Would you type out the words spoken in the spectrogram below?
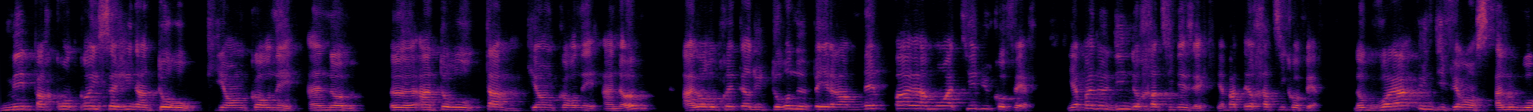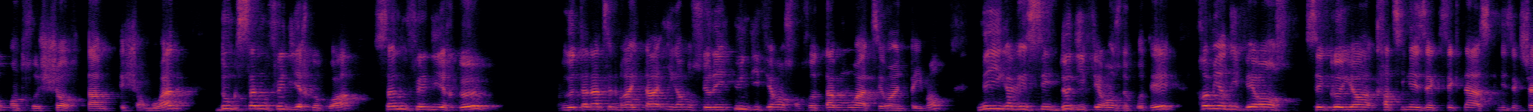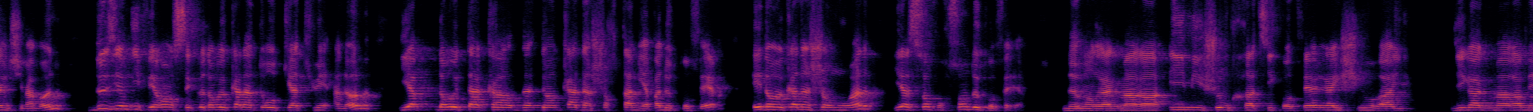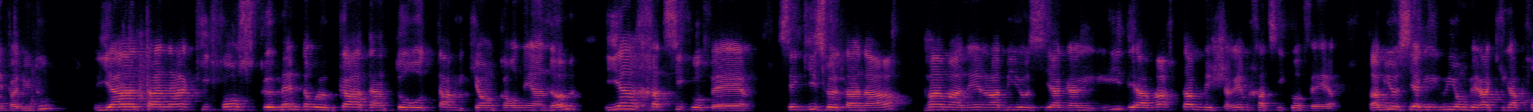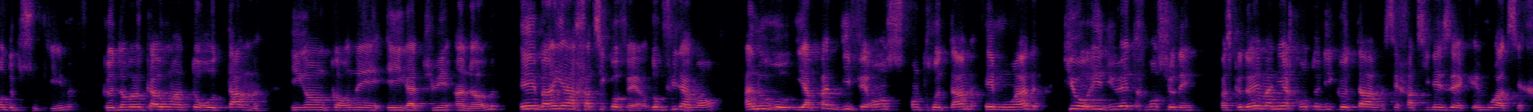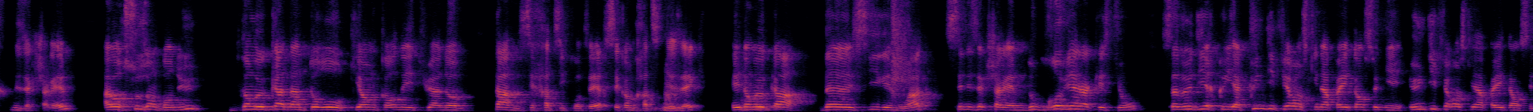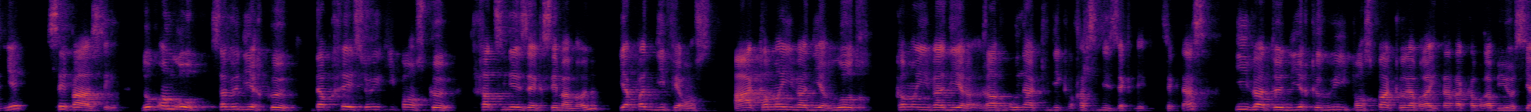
Mais par contre, quand il s'agit d'un taureau qui a né un homme, euh, un taureau tam qui a né un homme, alors le propriétaire du taureau ne payera même pas la moitié du coffre. Il n'y a pas de digne de Khatsinezek, il n'y a pas de Khatsi Donc voilà une différence à nouveau entre Shor, Tam et Shor Donc ça nous fait dire que quoi? Ça nous fait dire que le Tanat Braïta, il a mentionné une différence entre Tam Mouad, c'est un paiement, mais il a laissé deux différences de côté. Première différence, c'est qu'il y a Khatsinezek Seknas, Nezek Shimamon. Deuxième différence, c'est que dans le cas d'un taureau qui a tué un homme, il y a, dans le cas d'un shortam, il n'y a pas de kofer. Et dans le cas d'un shormouad, il y a 100% de kofer. Demande Gagmara, Imishum Khatsi Kofer, Dit Gagmara, mais pas du tout. Il y a un Tana qui pense que même dans le cas d'un taureau tam qui a encore né un homme, il y a un Khatsi Kofer. C'est qui ce Tana? Hamane Rabbi Agalili de Amartam Mesharem Kofer. Rabbi Yossi Agalili, on verra qu'il apprend de Psukim que dans le cas où un taureau tam, il a encorné et il a tué un homme, eh ben il y a un Kofer. Donc finalement, à nouveau, il n'y a pas de différence entre tam et mouad qui aurait dû être mentionné. Parce que de la même manière qu'on te dit que tam, c'est Khatinezek et mouad, c'est Nezek Sharem, alors sous-entendu, dans le cas d'un taureau qui a encorné et tué un homme, tam, c'est Kofer, c'est comme Khatinezek. Et dans le cas d'un s'il est mouad, c'est Nezek Sharem. Donc revient la question, ça veut dire qu'il n'y a qu'une différence qui n'a pas été enseignée une différence qui n'a pas été enseignée, c'est pas assez. Donc, en gros, ça veut dire que d'après celui qui pense que Khatsinezek, c'est Mammon, il n'y a pas de différence. Ah, comment il va dire l'autre Comment il va dire Rav Una qui dit que Knas Il va te dire que lui, il ne pense pas que la Braïta va comme Rabbi aussi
